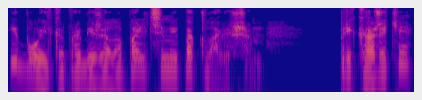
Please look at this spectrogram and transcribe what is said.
и бойко пробежала пальцами по клавишам. — Прикажете?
